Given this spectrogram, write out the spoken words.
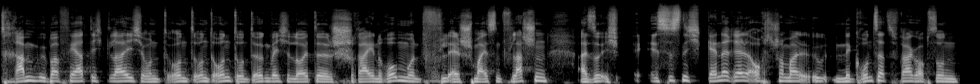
Tram überfährt dich gleich und, und, und, und, und irgendwelche Leute schreien rum und fl äh, schmeißen Flaschen. Also ich, ist es nicht generell auch schon mal eine Grundsatzfrage, ob so ein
